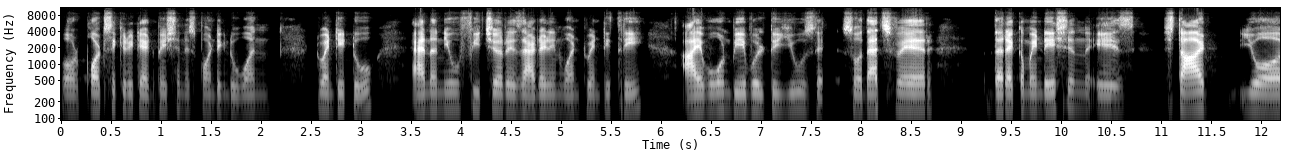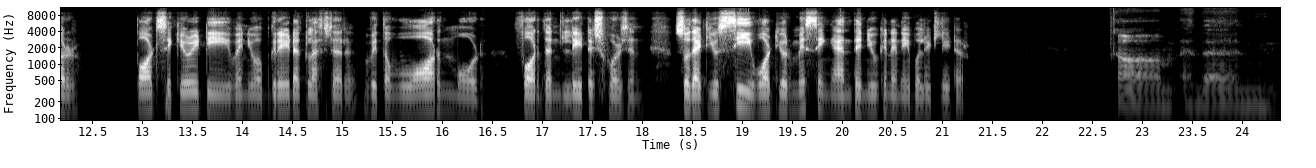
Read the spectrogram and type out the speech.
or pod security admission is pointing to 122 and a new feature is added in 123, I won't be able to use it. So that's where the recommendation is start your pod security when you upgrade a cluster with a warn mode for the latest version so that you see what you're missing and then you can enable it later Um, and then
